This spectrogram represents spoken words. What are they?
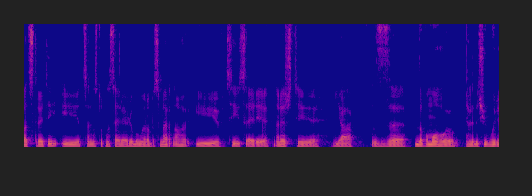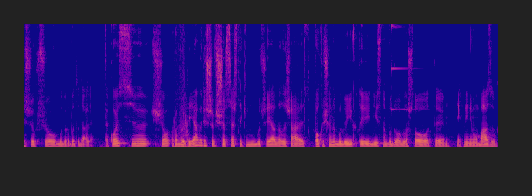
23 і це наступна серія Любомира Безсмертного. І в цій серії, нарешті, я з допомогою глядачів вирішив, що буду робити далі. Так ось е, що робити? Я вирішив, що все ж таки, мабуть, що я залишаюсь, поки що не буду їхати і дійсно буду облаштовувати як мінімум базу,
